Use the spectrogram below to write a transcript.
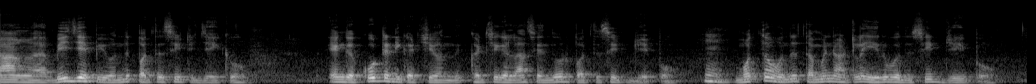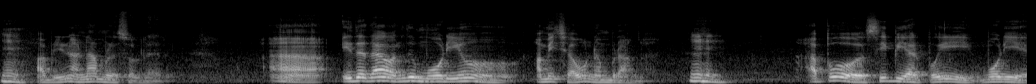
நாங்கள் பிஜேபி வந்து பத்து சீட்டு ஜெயிக்கும். எங்கள் கூட்டணி கட்சி வந்து கட்சிகள்லாம் சேர்ந்து ஒரு பத்து சீட் ஜெயிப்போம். மொத்தம் வந்து தமிழ்நாட்டில் இருபது சீட் ஜெயிப்போம். அப்படின்னு அண்ணாமலை சொல்கிறாரு இதை தான் வந்து மோடியும் அமித்ஷாவும் நம்புகிறாங்க அப்போது சிபிஆர் போய் மோடியை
